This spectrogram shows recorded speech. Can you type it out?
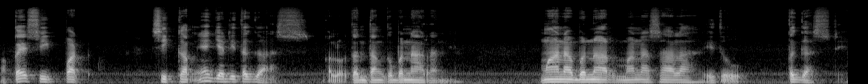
makanya sifat sikapnya jadi tegas kalau tentang kebenarannya mana benar mana salah itu tegas dia.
